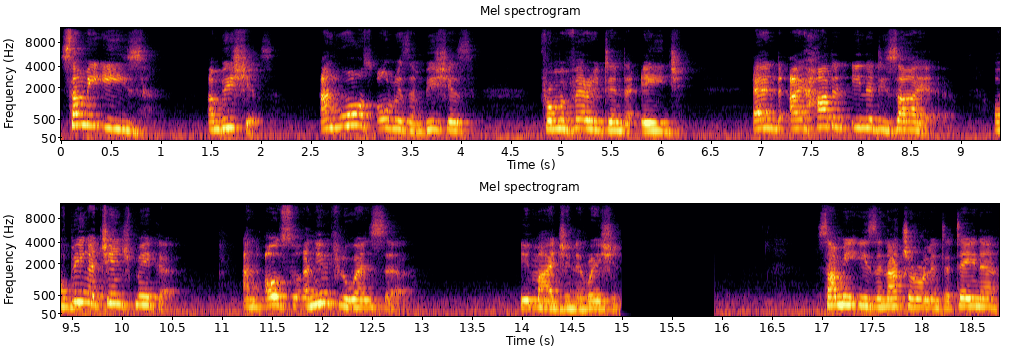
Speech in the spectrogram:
Sami is ambitious and was always ambitious from a very tender age and I had an inner desire of being a change maker and also an influencer in my generation. Sami is a natural entertainer,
